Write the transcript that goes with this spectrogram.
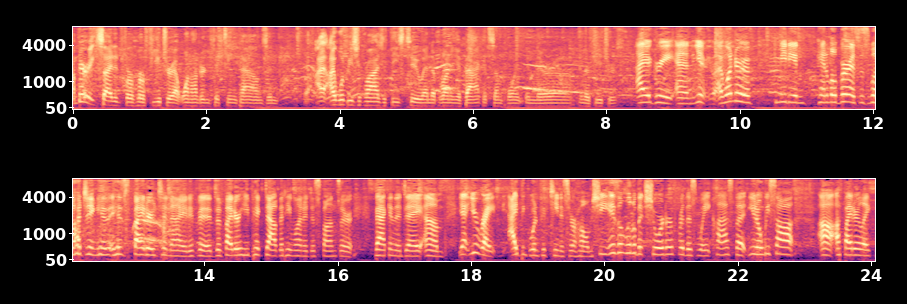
I'm very excited for her future at 115 pounds, and I, I would be surprised if these two end up running it back at some point in their uh, in their futures. I agree, and you know, I wonder if comedian Hannibal Buress is watching his, his fighter tonight. If it, the fighter he picked out that he wanted to sponsor back in the day. Um, yeah, you're right. I think 115 is her home. She is a little bit shorter for this weight class, but you know we saw uh, a fighter like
